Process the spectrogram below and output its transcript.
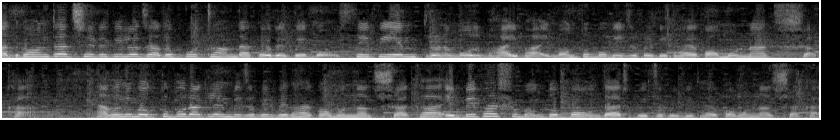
আধ ঘণ্টা ছেড়ে দিল যাদবপুর ঠান্ডা করে দেব। সিপিএম, তৃণমূল, ভাই ভাই। মন্তব্য বিজেপি বিধায়ক অমরনাথ শাখা। এমনই বক্তব্য রাখলেন বিজেপির বিধায়ক অমরনাথ শাখা। এ বেফাস মন্তব্য ওন্দার বিজেপি বিধায়ক অমরনাথ শাখা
